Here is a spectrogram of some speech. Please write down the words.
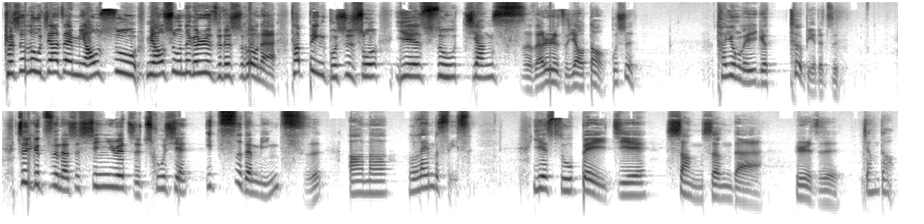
可是路加在描述描述那个日子的时候呢，他并不是说耶稣将死的日子要到，不是，他用了一个特别的字，这个字呢是新约只出现一次的名词 “analampsis”，耶稣被接上升的日子将到，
